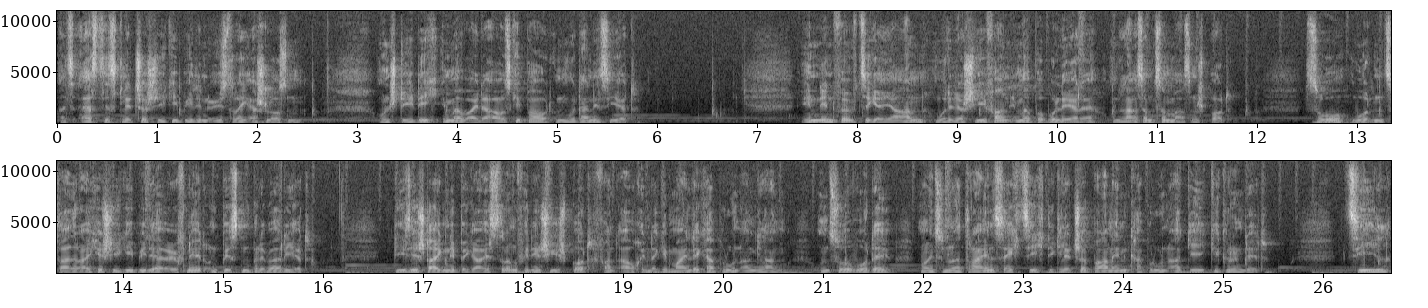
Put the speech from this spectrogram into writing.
als erstes Gletscherskigebiet in Österreich erschlossen und stetig immer weiter ausgebaut und modernisiert. In den 50er Jahren wurde das Skifahren immer populärer und langsam zum Massensport. So wurden zahlreiche Skigebiete eröffnet und Pisten präpariert. Diese steigende Begeisterung für den Skisport fand auch in der Gemeinde Kaprun Anklang und so wurde 1963 die Gletscherbahn in Kaprun AG gegründet. Ziel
